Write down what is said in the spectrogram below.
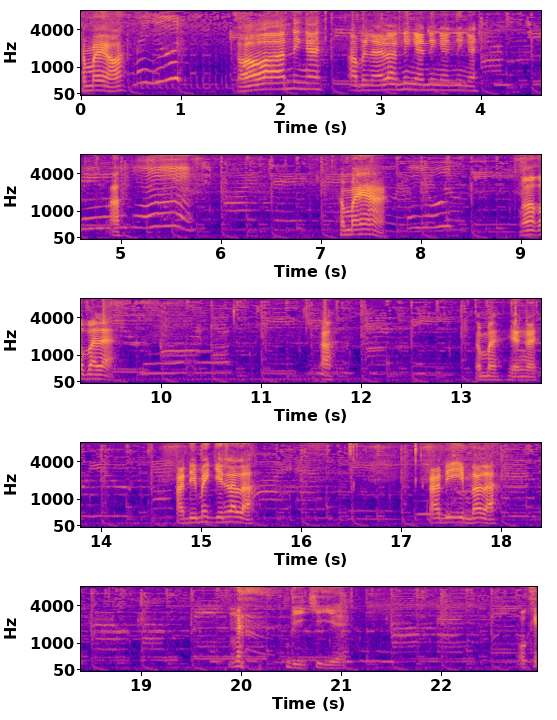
ทำไมเหรอไม่หยุดอ๋อนี่ไงเอาไปไหนแล้วนี่ไงนี่ไงนี่ไงไม่หยุดอะนะทำไมอะไม่หยุดอ๋อก็ไปแหละไม่หยุด อะทำไมยังไงอาดีไม่กินแล้วเหรออาดีอิ่มแล้วเหรอดีขี้เยโอเค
